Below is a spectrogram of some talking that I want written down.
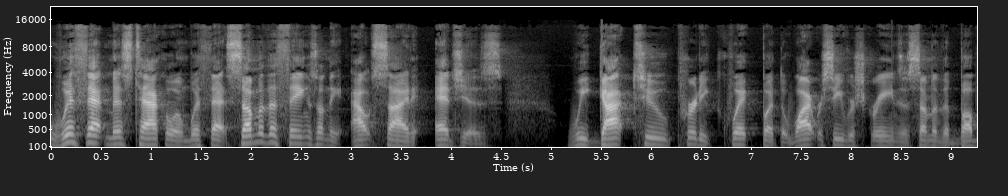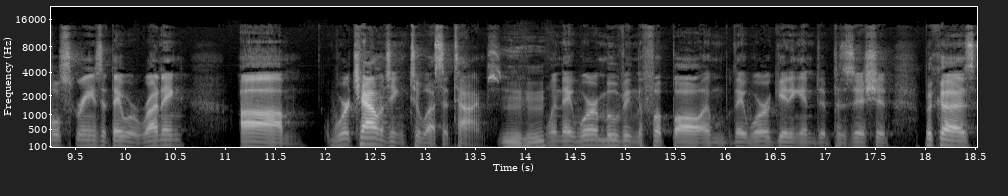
with that missed tackle and with that some of the things on the outside edges we got to pretty quick, but the wide receiver screens and some of the bubble screens that they were running um, were challenging to us at times Mm-hmm. when they were moving the football and they were getting into position because,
